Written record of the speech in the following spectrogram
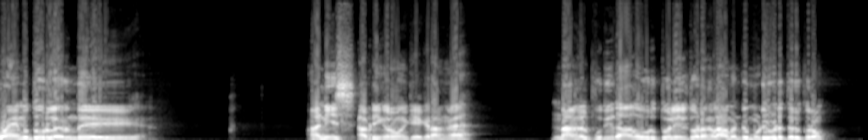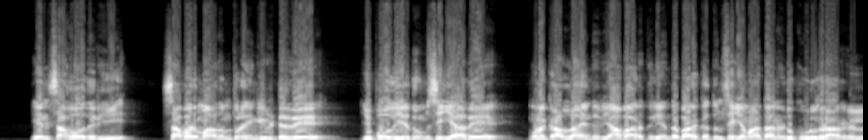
கோயம்புத்தூர்ல இருந்து அனீஷ் அப்படிங்கிறவங்க கேட்குறாங்க நாங்கள் புதிதாக ஒரு தொழில் தொடங்கலாம் என்று முடிவெடுத்திருக்கிறோம். என் சகோதரி சபர் மாதம் தொடங்கி விட்டது இப்போது எதுவும் செய்யாதே. உனக்கு அல்லாஹ் இந்த வியாபாரத்தில் எந்த பறக்கத்தும் செய்ய மாட்டான் என்று கூறுகிறார்கள்.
